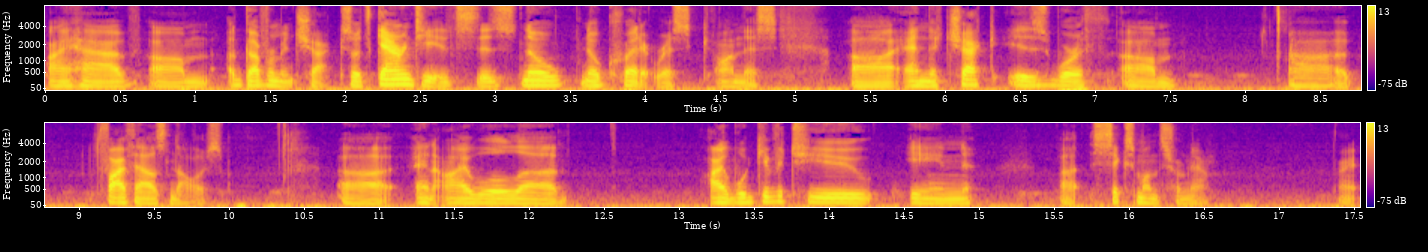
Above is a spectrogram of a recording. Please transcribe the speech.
I have um, a government check, so it's guaranteed. It's, there's no no credit risk on this. uh, and the check is worth um, uh, five thousand dollars, uh, and I will uh, I will give it to you in uh, six months from now, right?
